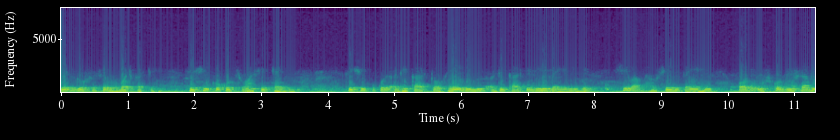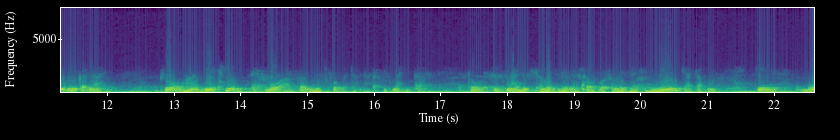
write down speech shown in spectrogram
एक दूसरे से मोहब्बत करते हैं। किसी को कुछ से चाहिए किसी को कोई अधिकार तो है ही नहीं, अधिकार के लिए गए नहीं है। सेवा भाव से ही गए हैं और उसको दूसरा भी नहीं करना है। जो वहाँ देखे, वो आकर मुझको बताना इतना ही काम तो इतना ही समझ लेना, सबको समझना चाहिए। मैं नहीं चाहता हूँ कि वो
